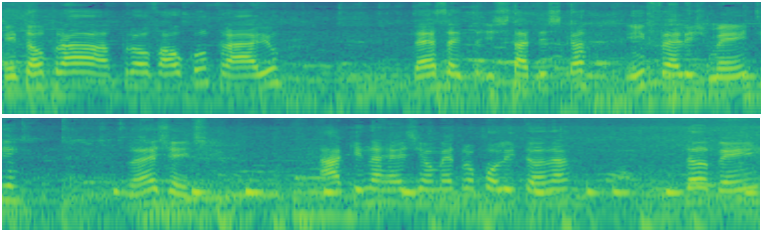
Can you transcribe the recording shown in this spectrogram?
Então, para provar o contrário, dessa estatística, infelizmente, né, gente? Aqui na região metropolitana também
